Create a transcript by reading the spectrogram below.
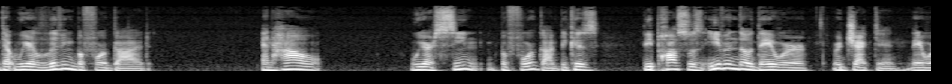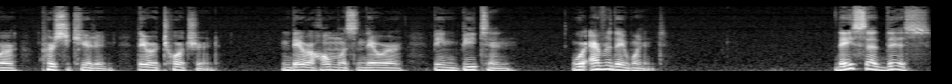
that we are living before God and how we are seen before God because the apostles, even though they were rejected, they were persecuted, they were tortured, they were homeless, and they were being beaten wherever they went. They said this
